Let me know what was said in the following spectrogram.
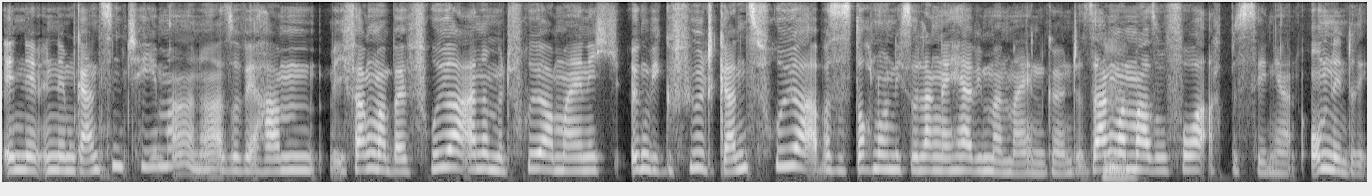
In, dem, in dem ganzen Thema. Ne? Also wir haben, ich fange mal bei früher an und mit früher meine ich irgendwie gefühlt ganz früher, aber es ist doch noch nicht so lange her, wie man meinen könnte. Sagen mhm. wir mal so vor acht bis zehn Jahren, um den Dreh.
